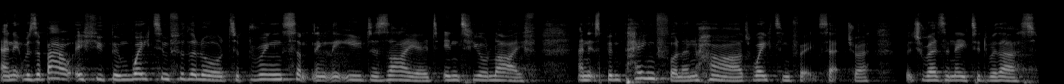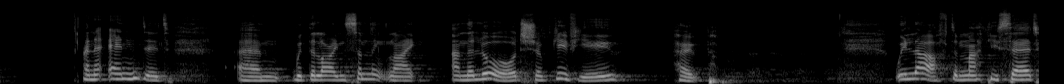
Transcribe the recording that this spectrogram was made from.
and it was about if you've been waiting for the Lord to bring something that you desired into your life, and it's been painful and hard waiting for it, etc., which resonated with us. And it ended um, with the line something like, And the Lord shall give you hope. We laughed, and Matthew said,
